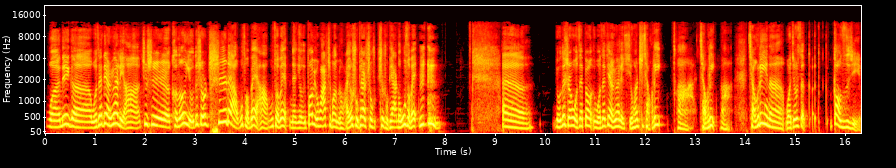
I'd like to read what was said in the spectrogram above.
我那个我在电影院里啊，就是可能有的时候吃的无所谓啊，无所谓。那有爆米花吃爆米花，有薯片吃吃薯片都无所谓。呃，有的时候我在报我在电影院里喜欢吃巧克力啊，巧克力啊，巧克力呢，我就是告诉自己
